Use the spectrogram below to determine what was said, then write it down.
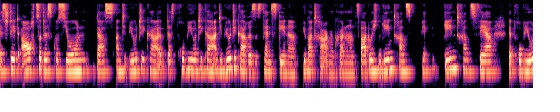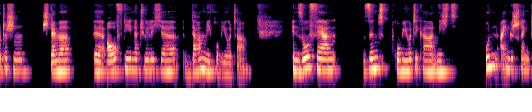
Es steht auch zur Diskussion, dass Antibiotika, äh, dass Probiotika Antibiotikaresistenzgene übertragen können, und zwar durch einen Gentrans Gentransfer der probiotischen Stämme äh, auf die natürliche Darmmikrobiota. Insofern sind Probiotika nicht uneingeschränkt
